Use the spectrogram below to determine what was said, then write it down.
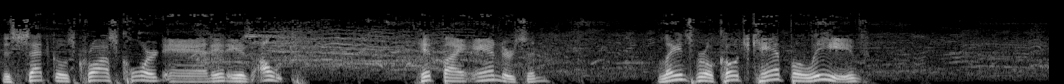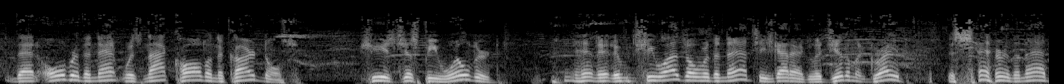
The set goes cross court and it is out. Hit by Anderson. Lanesboro coach can't believe that over the net was not called on the Cardinals. She is just bewildered. and it, she was over the net. She's got a legitimate gripe. The center of the net,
